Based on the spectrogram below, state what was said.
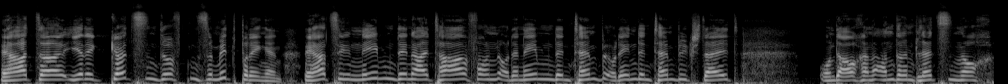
Er hat äh, ihre Götzen durften sie mitbringen. Er hat sie neben den Altar von oder neben den Tempel oder in den Tempel gestellt und auch an anderen Plätzen noch.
